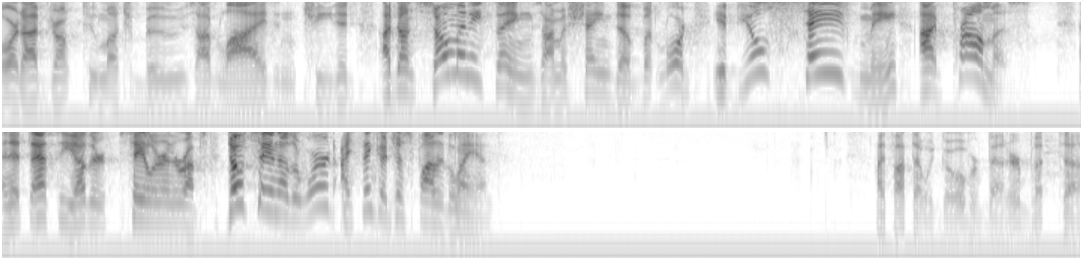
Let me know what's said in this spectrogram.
Lord, I've drunk too much booze. I've lied and cheated. I've done so many things I'm ashamed of. But Lord, if you'll save me, I promise. And at that, the other sailor interrupts. Don't say another word. I think I just spotted land. I thought that would go over better, but uh,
